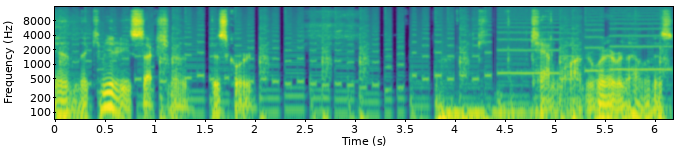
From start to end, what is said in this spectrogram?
in the communities section of the Discord catalog or whatever the hell it is.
